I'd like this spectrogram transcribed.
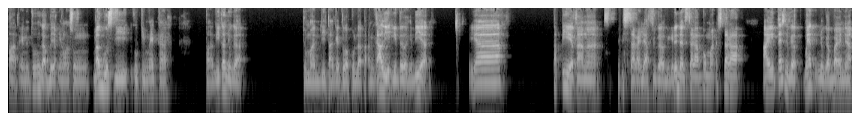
tight end itu nggak banyak yang langsung bagus di rookie mereka. Apalagi kan juga cuma di target 28 kali gitu loh. Jadi ya ya tapi ya karena secara yards juga lebih gede dan secara pema, secara eye test juga Matt juga banyak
